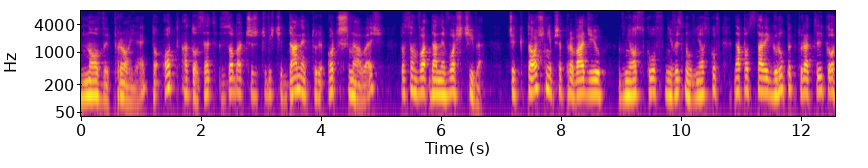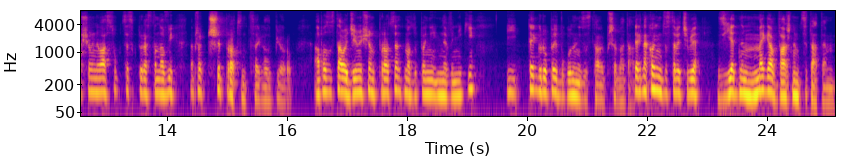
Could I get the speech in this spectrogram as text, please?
nowy projekt, to od A do Z zobacz, czy rzeczywiście dane, które otrzymałeś, to są dane właściwe. Czy ktoś nie przeprowadził wniosków, nie wysnuł wniosków na podstawie grupy, która tylko osiągnęła sukces, która stanowi na przykład 3% całego zbioru, a pozostałe 90% ma zupełnie inne wyniki i te grupy w ogóle nie zostały przebadane. Jak na koniec zostawię Ciebie z jednym mega ważnym cytatem.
